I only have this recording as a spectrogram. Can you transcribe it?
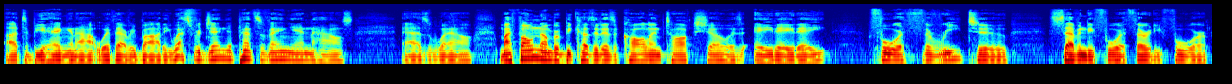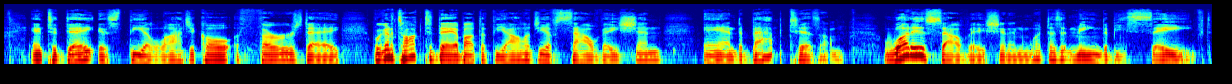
uh, to be hanging out with everybody. West Virginia, Pennsylvania in the house as well. My phone number, because it is a call in talk show, is 888 432 7434. And today is Theological Thursday. We're going to talk today about the theology of salvation and baptism. What is salvation and what does it mean to be saved?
